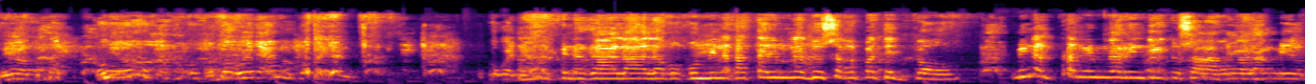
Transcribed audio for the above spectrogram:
Mayor, oo, upo ka dyan, upo ka dyan. Upo ka dyan. Ang pinag-aalala ko, kung minakatalim na doon sa kapatid ko, minagtanim na rin dito sa Upo ka akin. lang, mayor,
